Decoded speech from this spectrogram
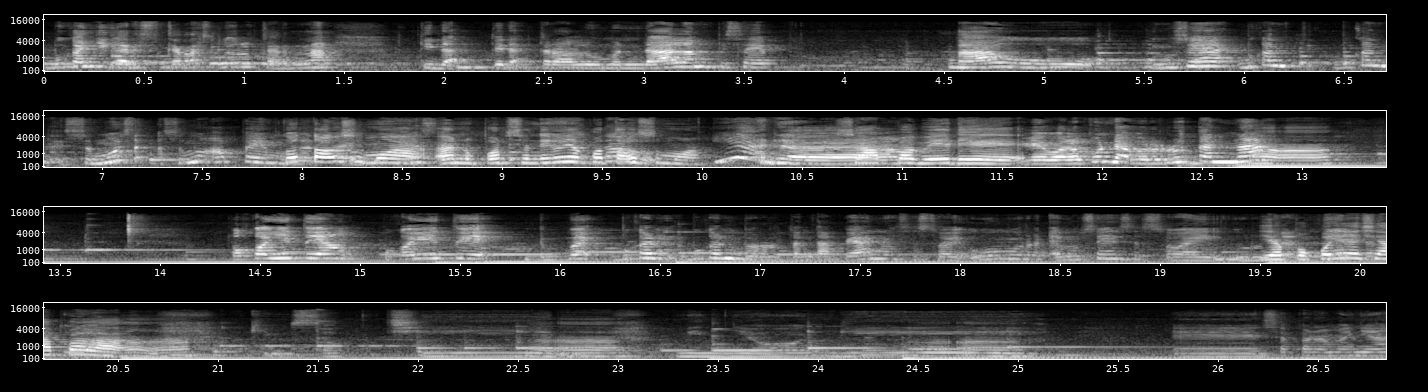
bukan juga garis keras dulu karena tidak tidak terlalu mendalam saya tahu maksudnya bukan bukan semua semua apa yang Kau tahu semua, BTS, anu personilnya kau tahu semua. iya ada Siapa Bede? ya walaupun tidak berurutan nah Heeh. pokoknya itu yang pokoknya itu ya- bukan bukan berurutan tapi anu sesuai umur eh maksudnya sesuai urutan Ya pokoknya siapa lah. heeh. Kim Sok Jin Heeh. Min Yoongi eh siapa namanya?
